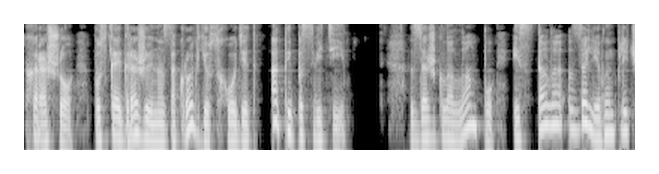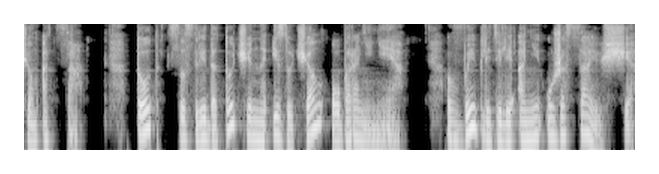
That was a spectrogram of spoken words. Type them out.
«Хорошо, пускай Грожина за кровью сходит, а ты посвети». Зажгла лампу и стала за левым плечом отца. Тот сосредоточенно изучал оба ранения. Выглядели они ужасающе,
